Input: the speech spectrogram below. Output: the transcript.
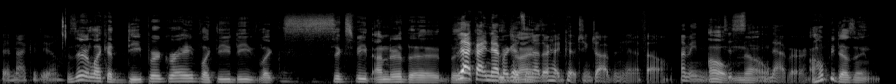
Ben McAdoo. Is there like a deeper grave? Like do you deep like six feet under the? the That guy never gets Giants? another head coaching job in the NFL. I mean, Oh just no, never. I hope he doesn't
